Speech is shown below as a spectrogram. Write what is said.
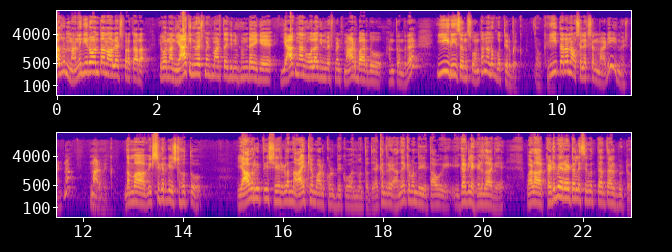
ಆದರೂ ನನಗಿರೋವಂಥ ನಾಲೆಡ್ಜ್ ಪ್ರಕಾರ ಇವಾಗ ನಾನು ಯಾಕೆ ಇನ್ವೆಸ್ಟ್ಮೆಂಟ್ ಮಾಡ್ತಾ ಇದ್ದೀನಿ ಹುಂಡೈಗೆ ಯಾಕೆ ನಾನು ಓಲಾಗಿ ಇನ್ವೆಸ್ಟ್ಮೆಂಟ್ ಮಾಡಬಾರ್ದು ಅಂತಂದರೆ ಈ ರೀಸನ್ಸು ಅಂತ ನನಗೆ ಗೊತ್ತಿರಬೇಕು. ಓಕೆ ಈ ಥರ ನಾವು ಸೆಲೆಕ್ಷನ್ ಮಾಡಿ ಇನ್ವೆಸ್ಟ್ಮೆಂಟ್ನ ಮಾಡಬೇಕು. ನಮ್ಮ ವೀಕ್ಷಕರಿಗೆ ಇಷ್ಟು ಹೊತ್ತು ಯಾವ ರೀತಿ ಶೇರ್ಗಳನ್ನು ಆಯ್ಕೆ ಮಾಡಿಕೊಳ್ಬೇಕು ಅನ್ನುವಂಥದ್ದು. ಯಾಕಂದರೆ ಅನೇಕ ಮಂದಿ ತಾವು ಈಗಾಗಲೇ ಹೇಳಿದ ಹಾಗೆ ಭಾಳ ಕಡಿಮೆ ರೇಟಲ್ಲಿ ಸಿಗುತ್ತೆ ಅಂತ ಹೇಳಿಬಿಟ್ಟು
